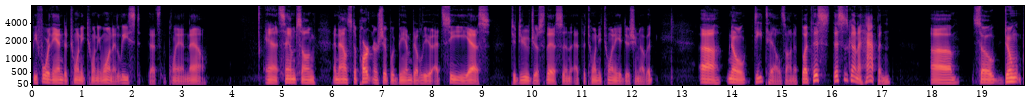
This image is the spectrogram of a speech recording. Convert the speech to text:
before the end of 2021. At least that's the plan now. And Samsung announced a partnership with BMW at CES to do just this and at the 2020 edition of it. Uh, no details on it, but this this is going to happen. Um, so don't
